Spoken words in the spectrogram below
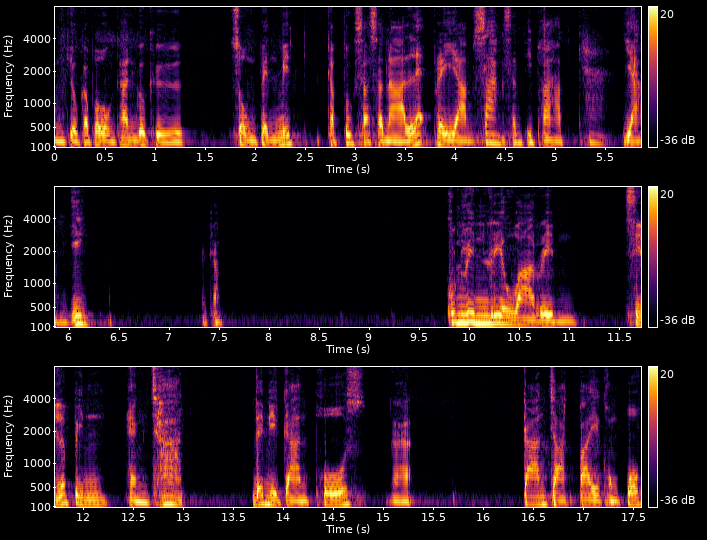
ำเกี่ยวกับพระองค์ท่านก็คือ ทรงเป็นมิตรกับทุกศาสนา และพยายามสร้างสันติภาพค่ะอย่างยิ่งนะครับ คุณวินเรียววาริน ศิลปินแห่งชาติ ได้มีการโพสต์นะฮะการจากไปของโป๊ป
